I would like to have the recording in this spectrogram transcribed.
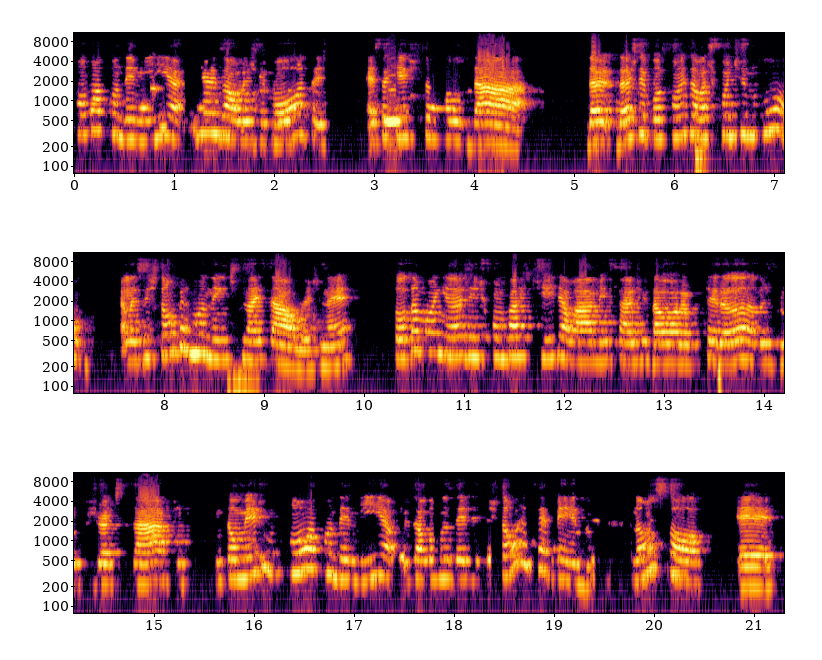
com a pandemia e as aulas remotas, essa questão da, da, das devoções, elas continuam, elas estão permanentes nas aulas, né? Toda manhã a gente compartilha lá a mensagem da hora luterana nos grupos de WhatsApp. Então, mesmo com a pandemia, os alunos eles estão recebendo não só é,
